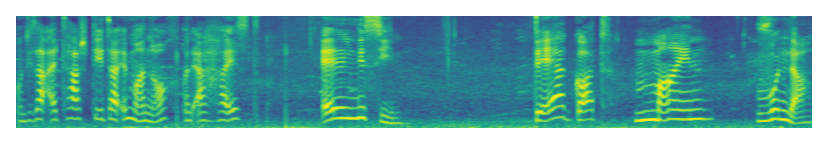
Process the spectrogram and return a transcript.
Und dieser Altar steht da immer noch und er heißt El Nissi. Der Gott, mein Wunder.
